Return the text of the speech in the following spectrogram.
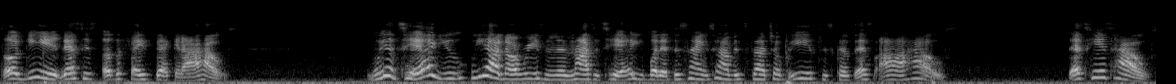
So again, that's his other face back at our house. We'll tell you. We have no reason not to tell you, but at the same time, it's not your business because that's our house. That's his house.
